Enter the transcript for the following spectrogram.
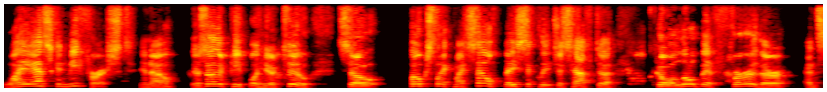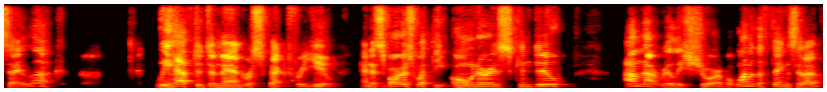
Why are you asking me first? You know, there's other people here too. So folks like myself basically just have to go a little bit further and say, Look, we have to demand respect for you. And as far as what the owners can do, I'm not really sure. But one of the things that I've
